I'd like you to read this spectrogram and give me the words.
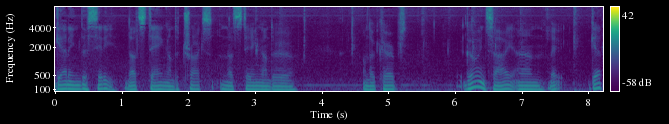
get in the city, not staying on the trucks, not staying on the on the curbs. Go inside and get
